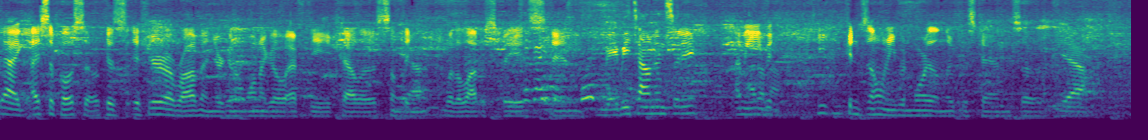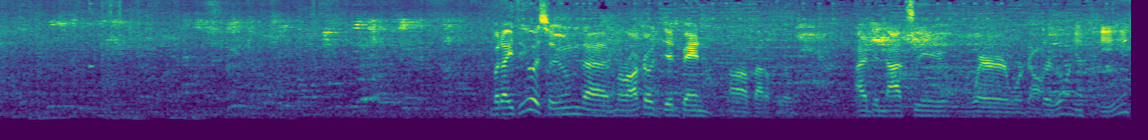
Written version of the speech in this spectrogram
yeah, I, I suppose so. Because if you're a Robin, you're gonna want to go FD Kalos, something Yeah. with a lot of space. And Maybe Town and City. I mean, I even he, you can zone even more than Lucas can. So Yeah. But I do assume that Morocco did ban uh, Battlefield. I did not see where we're going. they're going FD.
